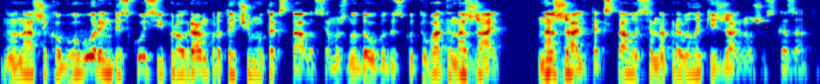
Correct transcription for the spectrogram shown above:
наших обговорень, дискусій, програм про те, чому так сталося. Можна довго дискутувати. На жаль, на жаль, так сталося, на превеликий жаль, можу сказати.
